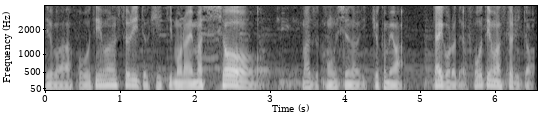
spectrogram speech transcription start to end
では、41ストリート聴いてもらいましょう。まず今週の1曲目は、大五郎で41ストリート。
